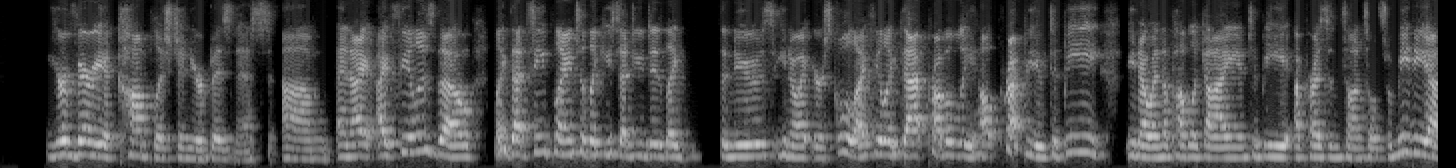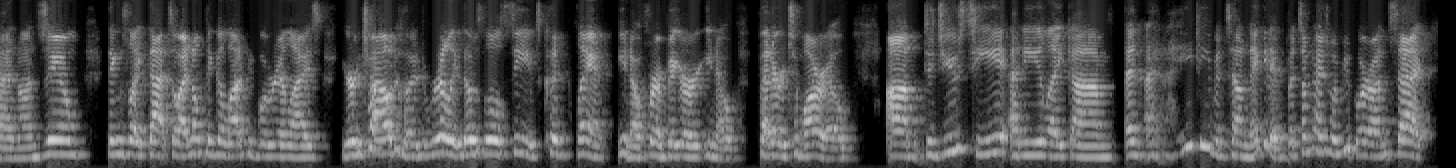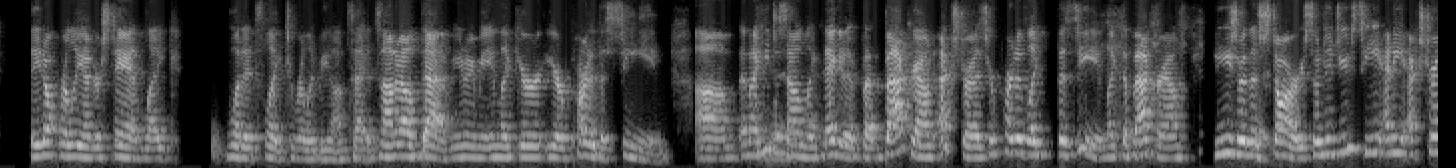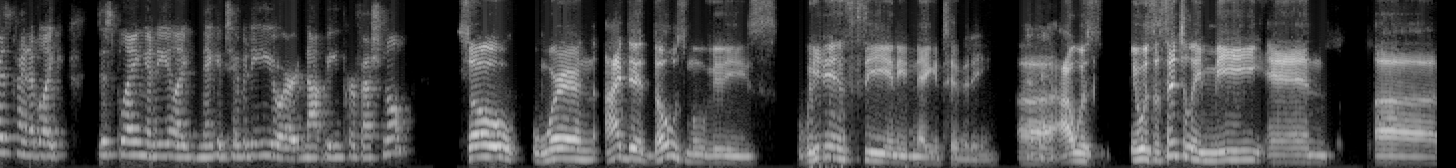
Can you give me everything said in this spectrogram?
you're very accomplished in your business um, and I, I feel as though like that seaplane to like you said you did like the news, you know, at your school, I feel like that probably helped prep you to be, you know, in the public eye and to be a presence on social media and on Zoom, things like that. So I don't think a lot of people realize your childhood, really, those little seeds could plant, you know, for a bigger, you know, better tomorrow. Um, did you see any like, um, and I hate to even sound negative, but sometimes when people are on set, they don't really understand like what it's like to really be on set. It's not about them, you know what I mean? Like you're you're part of the scene. Um, and I hate to sound like negative, but background extras, you're part of like the scene, like the background. These are the stars. So did you see any extras kind of like displaying any like negativity or not being professional? So when I did those movies, we didn't see any negativity. Uh, I was it was essentially me and uh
